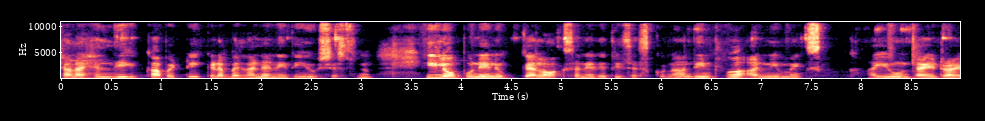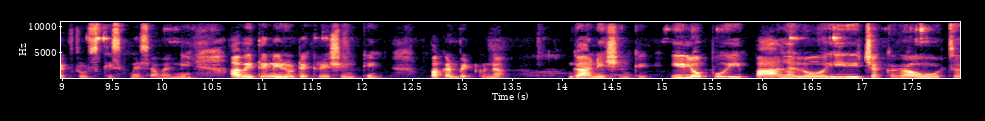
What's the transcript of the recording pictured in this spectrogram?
చాలా హెల్దీ కాబట్టి ఇక్కడ బెల్లాన్ని అనేది యూజ్ చేస్తున్నాను. ఈలోపు నేను కెలాక్స్ అనేది తీసేసుకున్నా. దీంట్లో అన్ని మిక్స్ అవి ఉంటాయి డ్రై ఫ్రూట్స్ కిస్మిస్ అవన్నీ. అవైతే నేను డెకరేషన్కి పక్కన పెట్టుకున్నా గార్నిషింగ్కి. ఈలోపు ఈ పాలలో ఈ చక్కగా ఓట్స్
